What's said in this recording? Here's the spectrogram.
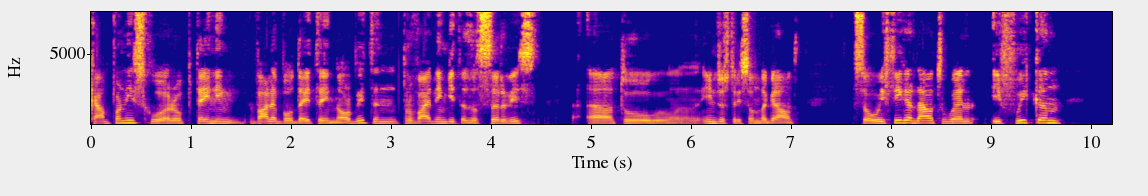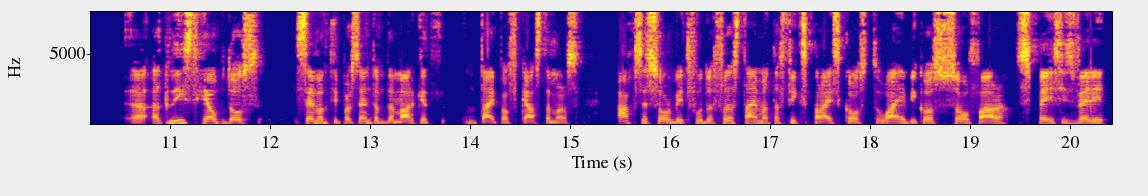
companies who are obtaining valuable data in orbit and providing it as a service uh, to industries on the ground. So we figured out, well, if we can uh, at least help those 70% of the market type of customers access orbit for the first time at a fixed price cost. Why? Because so far space is very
